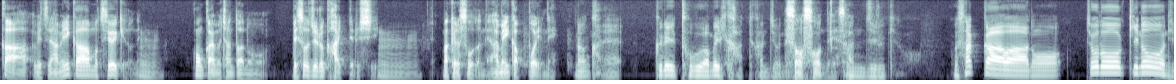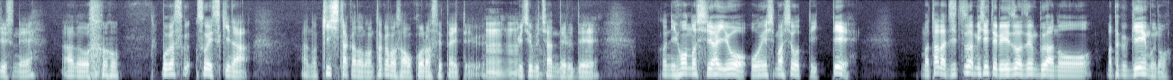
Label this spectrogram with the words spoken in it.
カー、別にアメリカも強いけどね。うん。うん。今回もちゃんとあの、ベスト16入ってるし。うん。まあけどそうだね。アメリカっぽいよね。なんかね、グレート・オブ・アメリカって感じをね、そうそうね。感じるけど。サッカーは、あの、ちょうど昨日にですね、あの、僕がすごすごい好きな、あの、岸高野の高野さんを怒らせたいという YouTube チャンネルで、日本の試合を応援しましょうって言って、まあ、ただ実は見せてる映像は全部、あの、全くゲームの、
